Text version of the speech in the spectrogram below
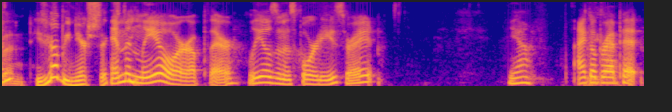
something. He's got to be near 60. Him and Leo are up there. Leo's in his 40s, right? Yeah. I go Brad Pitt.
